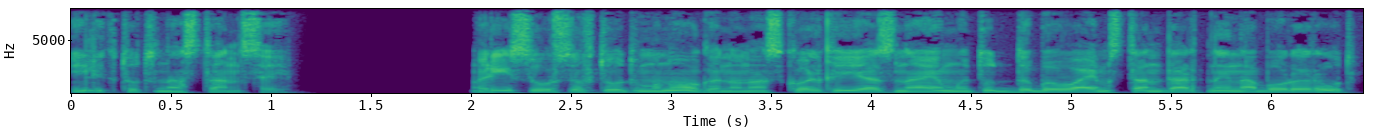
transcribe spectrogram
или кто-то на станции. Ресурсов тут много, но, насколько я знаю, мы тут добываем стандартные наборы руд,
